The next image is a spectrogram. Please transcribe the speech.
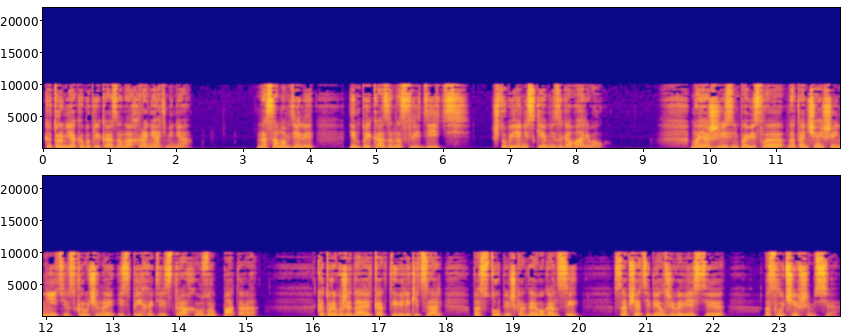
которым якобы приказано охранять меня. На самом деле им приказано следить, чтобы я ни с кем не заговаривал. Моя жизнь повисла на тончайшей нити, скрученной из прихоти и страха узурпатора, который выжидает, как ты, великий царь, поступишь, когда его гонцы сообщат тебе лживые вести о случившемся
